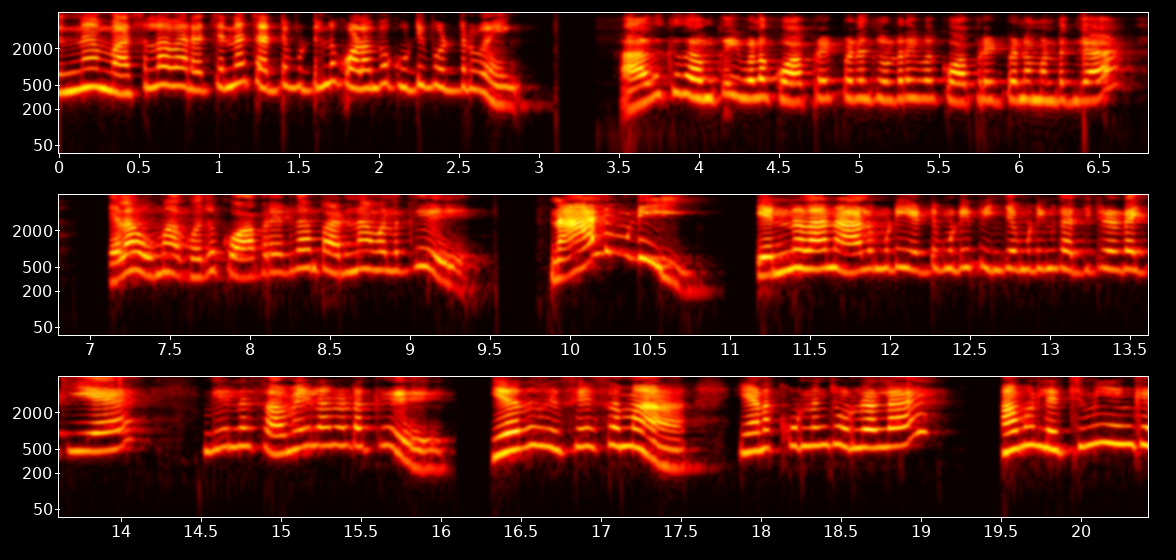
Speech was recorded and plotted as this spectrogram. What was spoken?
என்ன மசாலா வரைச்சுன்னா சட்டு புட்டுன்னு குழம்பு கூட்டி போட்டுருவேன். அதுக்கு நமக்கு இவ்வளோ கோஆப்ரேட் பண்ண சொல்கிறேன் இவ கோஆப்ரேட் பண்ண மாட்டேங்க. எல்லாம் உமா கொஞ்சம் கோஆபரேட் தான் பண்ண அவளுக்கு. நாலு முடி. என்னடா நாலு முடி எட்டு முடி பிஞ்ச முடின்னு கத்திட்டு அடக்கிய. இங்க என்ன சமையலா ஏது விசேஷமா? எனக்கு ஒண்ணும் சொல்லல. ஆமா லட்சுமி எங்க?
